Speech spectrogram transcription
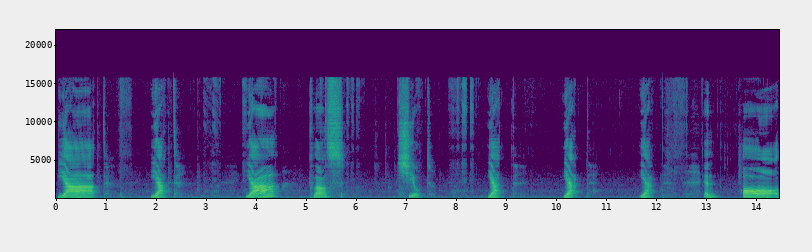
Yat. Yat. Ya plus 시옷 yat. Yat. Yat. And odd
